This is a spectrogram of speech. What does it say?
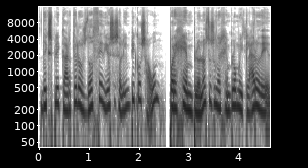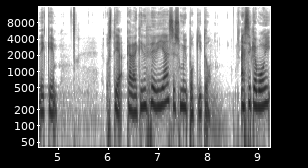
de explicarte los 12 dioses olímpicos aún. Por ejemplo, ¿no? esto es un ejemplo muy claro de, de que, hostia, cada 15 días es muy poquito. Así que voy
